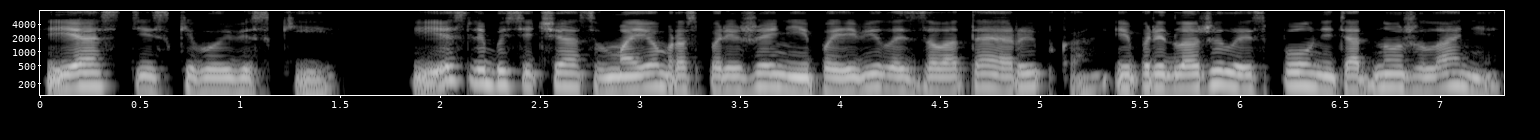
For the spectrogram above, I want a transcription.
Я стискиваю виски. Если бы сейчас в моем распоряжении появилась золотая рыбка и предложила исполнить одно желание,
